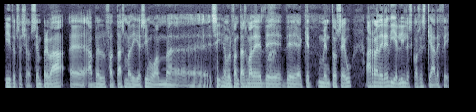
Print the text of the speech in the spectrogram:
i doncs això, sempre va eh, amb el fantasma, diguéssim, o amb, eh, sí, amb el fantasma d'aquest mentor seu a darrere dient-li les coses que ha de fer.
